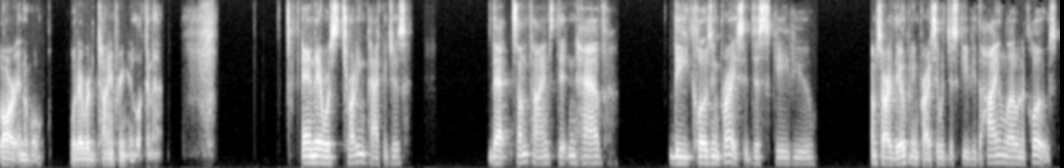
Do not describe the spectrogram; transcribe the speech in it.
bar interval, whatever the time frame you're looking at. And there was charting packages that sometimes didn't have the closing price. It just gave you, I'm sorry, the opening price. It would just give you the high and low and the close.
